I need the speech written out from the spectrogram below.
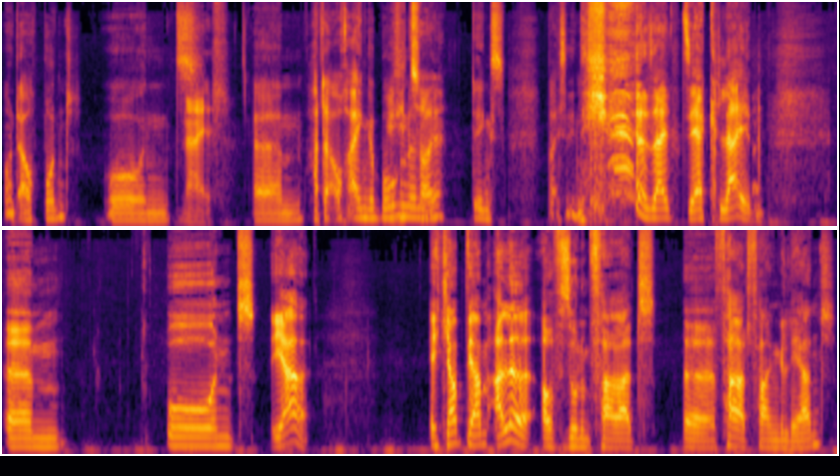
und auch bunt. Und Nice. ähm, hatte auch einen Wie gebogenen viel Zoll? Dings. Weiß ich nicht. ist halt sehr klein. ähm, und ja, ich glaube, wir haben alle auf so einem Fahrrad äh, Fahrradfahren gelernt.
